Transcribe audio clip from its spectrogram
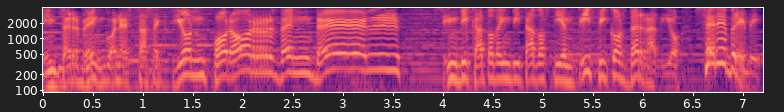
intervengo en esta sección por orden del Sindicato de Invitados Científicos de Radio. Seré breve.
